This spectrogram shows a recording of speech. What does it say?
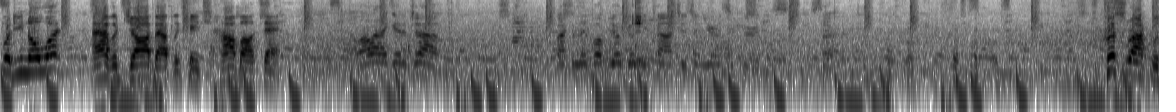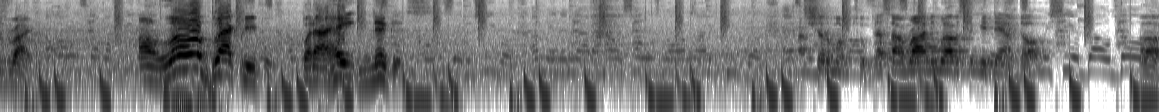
But you know what? I have a job application. How about that? Why would I get a job? If I can live off your guilty conscience and your insecurities, sir. Chris Rock was right. I love black people, but I hate niggas. Shut him up too. That's how Rodney Robinson get down, dog. Uh,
